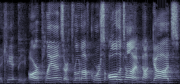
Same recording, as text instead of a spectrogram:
They can't be. Our plans are thrown off course all the time, not God's.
